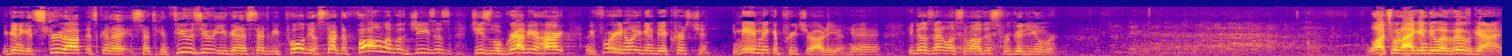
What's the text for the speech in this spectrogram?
you're going to get screwed up. It's going to start to confuse you. You're going to start to be pulled. You'll start to fall in love with Jesus. Jesus will grab your heart. And before you know it, you're going to be a Christian. He may even make a preacher out of you. He does that once in a while just for good humor. Watch what I can do with this guy.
